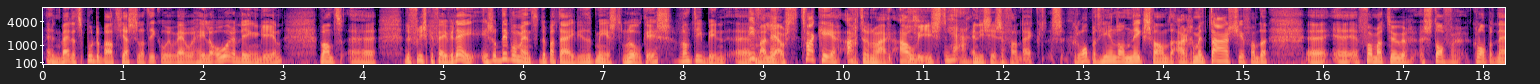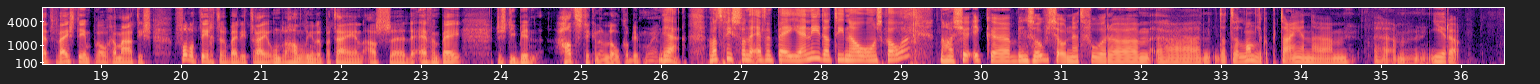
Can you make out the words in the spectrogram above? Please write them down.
En bij dat spoeddebat, ja, zodat ik weer hele oren dingen gaan. Want eh, de Friese VVD is op dit moment de partij die het meest lulk is. Want die bin maar juist twee keer achter een waar ouwiest. Ja. En die zeggen van, daar klopt het hier dan niks van. De argumentatie van de formateur Stoffer klopt het net. Wij staan programmatisch volle dichter bij die drie onderhandelende partijen als eh, de FNP. Dus die bin hartstikke een lulk op dit moment. Ja. Wat vies van de FNP, Jenny, dat die nou ons komen? Nou, als je, ik eh, ben sowieso net voor ehm, eh, dat de landelijke partijen ehm, ehm, hier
